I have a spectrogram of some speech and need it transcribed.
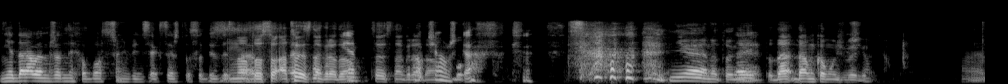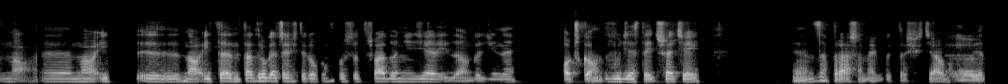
Nie dałem żadnych obostrzeń, więc jak chcesz, to sobie wystarczy. No to so, a co jest nagrodą? Co jest no, nagrodą? książka. Bo... nie, no to nie. To da, dam komuś wygrać. No, y, no i, y, no, i ten, ta druga część tego konkursu trwa do niedzieli, do godziny oczko 23. Więc zapraszam, jakby ktoś chciał. E,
